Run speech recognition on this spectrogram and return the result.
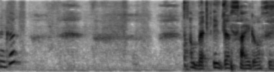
ठीक है अब मैं इधर साइडों से।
